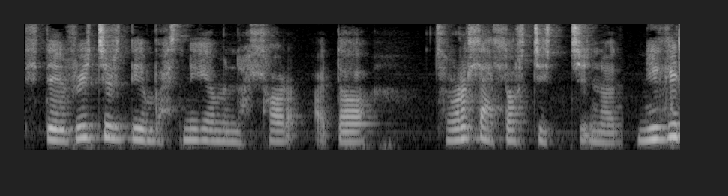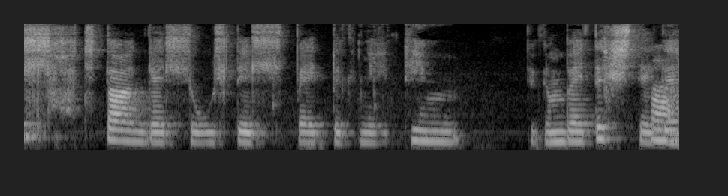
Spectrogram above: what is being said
Гэтэ Ричардийн бас нэг юм нь болохоор одоо цурал алуурч чинь нэг л хоттоо ингээл үлдээл байдаг нэг тим юм байдаг штэ тий.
